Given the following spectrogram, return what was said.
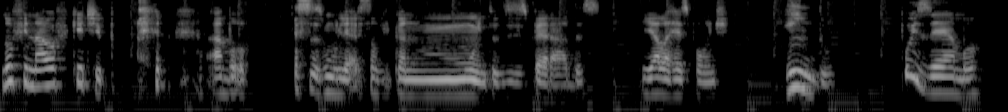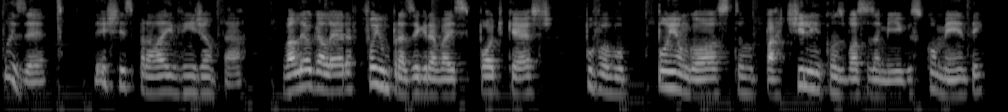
No final eu fiquei tipo. Amor, essas mulheres estão ficando muito desesperadas. E ela responde, rindo. Pois é, amor, pois é. Deixa isso pra lá e vem jantar. Valeu, galera. Foi um prazer gravar esse podcast. Por favor, ponham gosto, partilhem com os vossos amigos, comentem.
